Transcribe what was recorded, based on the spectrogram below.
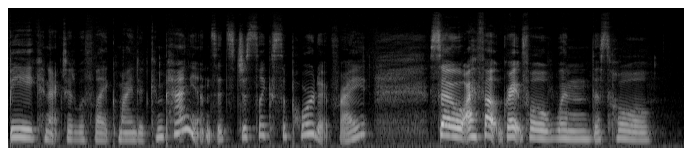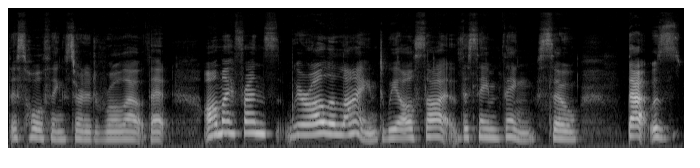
be connected with like-minded companions. It's just like supportive, right? So I felt grateful when this whole this whole thing started to roll out that all my friends we were all aligned. We all saw the same thing. So that was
